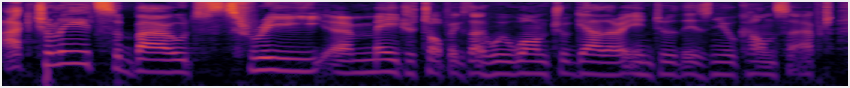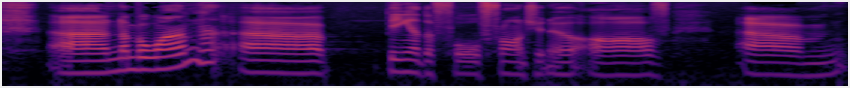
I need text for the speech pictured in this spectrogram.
actually, it's about three uh, major topics that we want to gather into this new concept. Uh, number one, uh, being at the forefront, you know, of um,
